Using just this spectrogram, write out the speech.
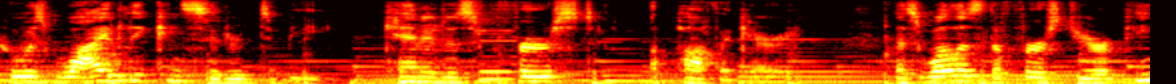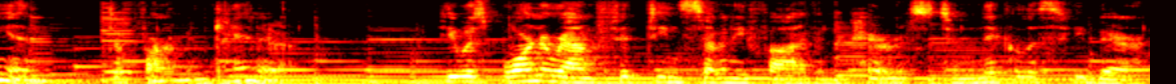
who is widely considered to be Canada's first apothecary, as well as the first European to farm in Canada. He was born around 1575 in Paris to Nicolas Hebert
